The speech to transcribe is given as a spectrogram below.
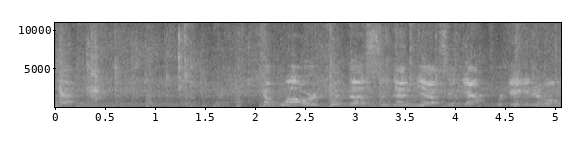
yeah. Couple hours with us and then, yeah, said, yeah, we're taking it home.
